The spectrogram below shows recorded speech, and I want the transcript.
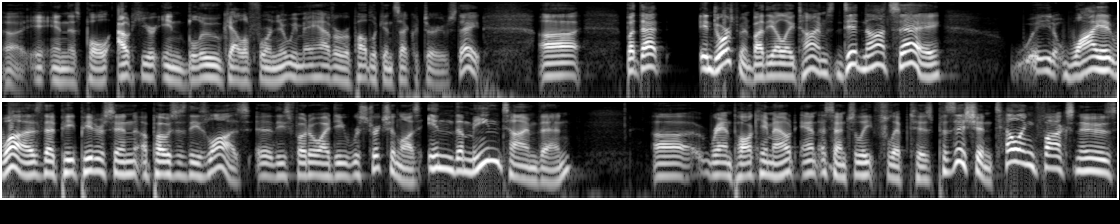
uh, in, this poll out here in blue California. We may have a Republican Secretary of State. Uh, but that endorsement by the LA Times did not say you know why it was that Pete Peterson opposes these laws, uh, these photo ID restriction laws. In the meantime, then. Uh, Rand Paul came out and essentially flipped his position, telling Fox News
